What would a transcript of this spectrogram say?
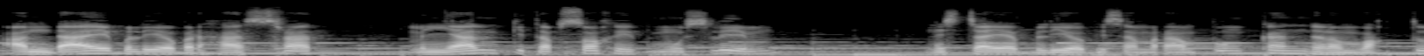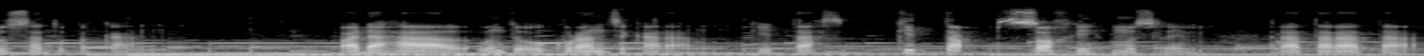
Andai beliau berhasrat menyalin kitab Sohih Muslim, niscaya beliau bisa merampungkan dalam waktu satu pekan. Padahal untuk ukuran sekarang, kita kitab Sohih Muslim rata-rata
